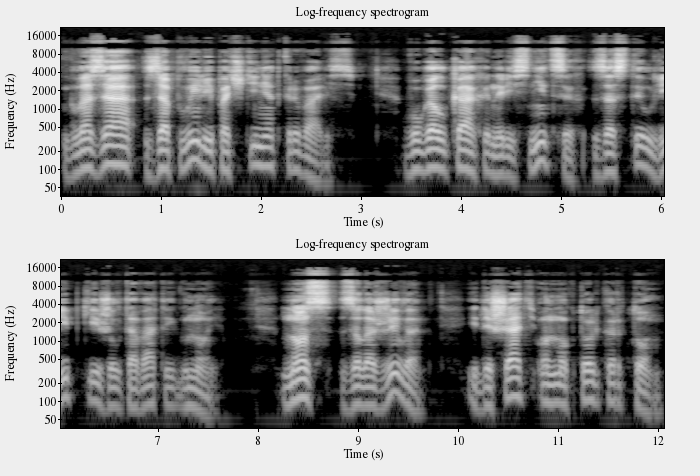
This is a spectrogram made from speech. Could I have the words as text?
Глаза заплыли и почти не открывались. В уголках и на ресницах застыл липкий желтоватый гной. Нос заложило, и дышать он мог только ртом.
